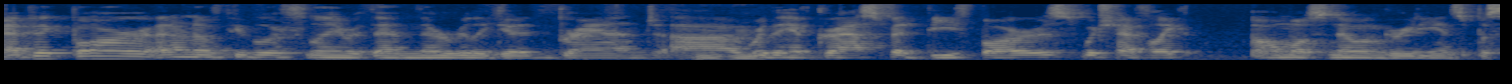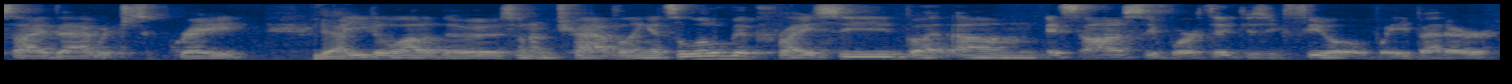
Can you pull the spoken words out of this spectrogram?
Epic Bar, I don't know if people are familiar with them. They're a really good brand uh, mm-hmm. where they have grass fed beef bars, which have like almost no ingredients beside that, which is great. Yeah. I eat a lot of those when I'm traveling. It's a little bit pricey, but um, it's honestly worth it because you feel way better.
